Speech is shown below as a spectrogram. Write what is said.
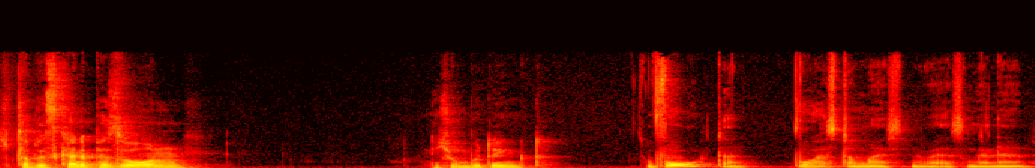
Ich glaube, das ist keine Person. Nicht unbedingt. Wo dann? Wo hast du am meisten über Essen gelernt?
